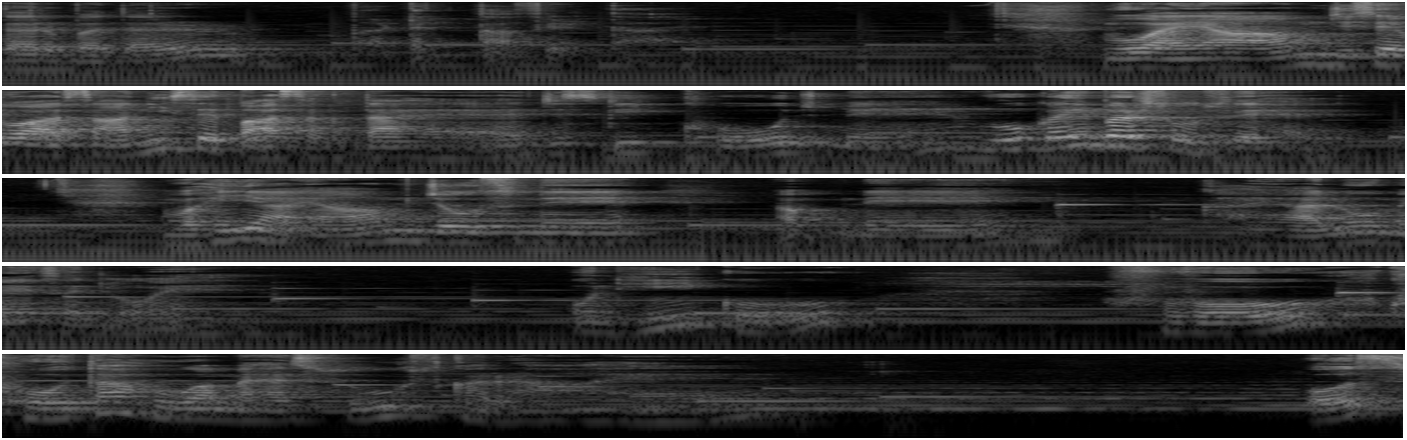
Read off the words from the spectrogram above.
दर बदर भटकता फिरता है। वो आयाम जिसे वो आसानी से पा सकता है, जिसकी खोज में वो कई बरसों से है। वही आयाम जो उसने अपने ख्यालों में सजोए हैं उन्हीं को वो खोता हुआ महसूस कर रहा है उस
